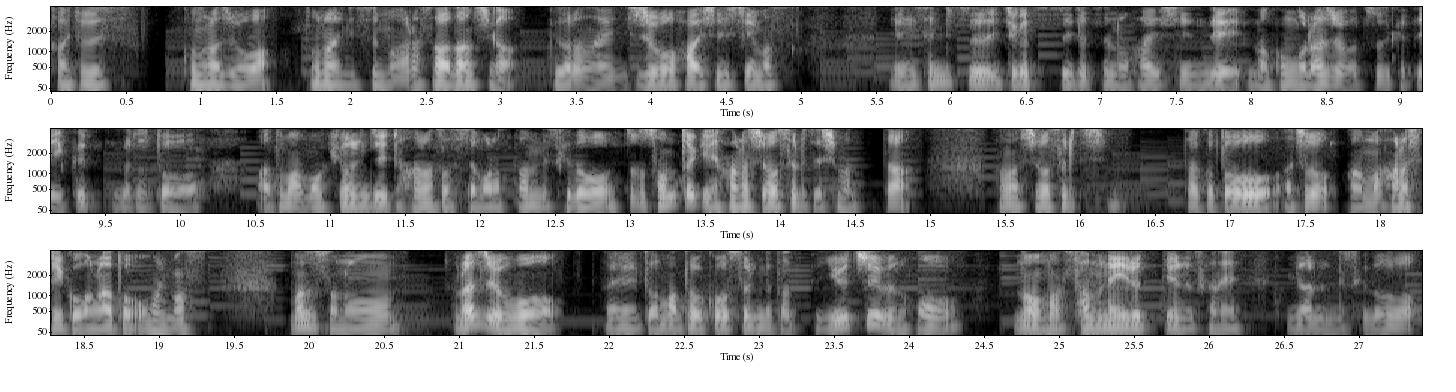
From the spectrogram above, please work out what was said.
カイトです。このラジオは都内に住むアラサー男子がくだらない日常を配信しています。えー先日1月1日の配信で、まあ、今後ラジオを続けていくっていうことと、あとまあ目標について話させてもらったんですけど、ちょっとその時に話し忘れてしまった、話し忘れてしまったことを、ちょっとあまあ話していこうかなと思います。まずその、ラジオを、えっ、と、まあ、投稿するにあたって YouTube の方の、まあ、サムネイルっていうんですかね、になるんですけど、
